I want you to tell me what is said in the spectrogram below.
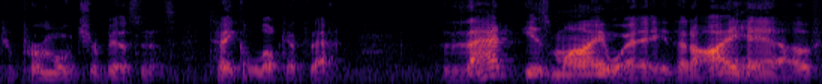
to Promote Your Business. Take a look at that. That is my way that I have.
